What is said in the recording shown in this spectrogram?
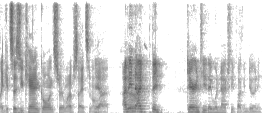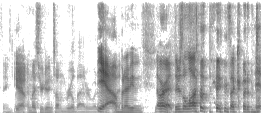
Like it says you can go on certain websites and all Yeah. that. I mean, Uh, I they guarantee they wouldn't actually fucking do anything. but- Yeah. Unless you're doing something real bad or whatever. Yeah, but I mean, all right. There's a lot of things I could have done.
